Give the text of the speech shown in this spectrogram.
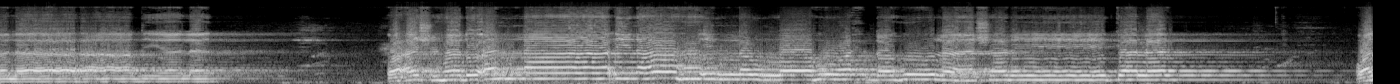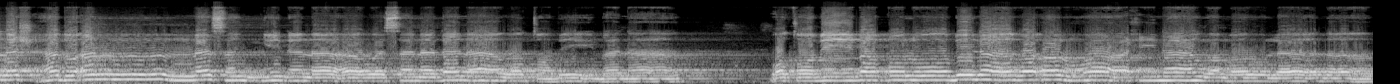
فلا هادي له. وأشهد أن لا إله إلا الله وحده لا شريك له. ونشهد أن سيدنا وسندنا وطبيبنا وطبيب قلوبنا وأرواحنا ومولانا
